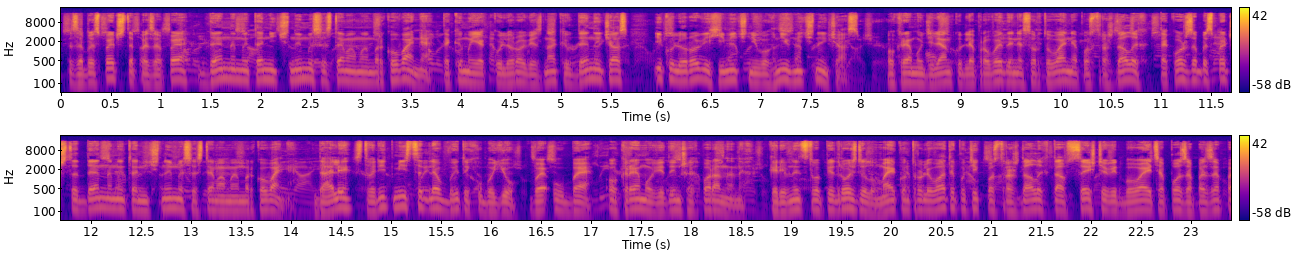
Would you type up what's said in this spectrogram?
Забезпечте ПЗП денними та нічними системами маркування, такими як кольорові знаки в денний час і кольорові хімічні вогні в нічний час. Окрему ділянку для проведення сортування постраждалих також забезпечте денними та нічними системами маркування. Далі створіть місце для вбитих у бою ВУБ окремо від інших поранених. Керівництво підрозділу має контролювати потік постраждалих та все, що відбувається поза ПЗП,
